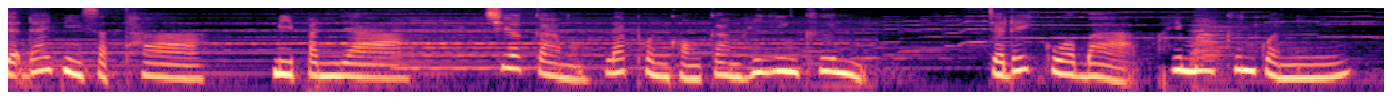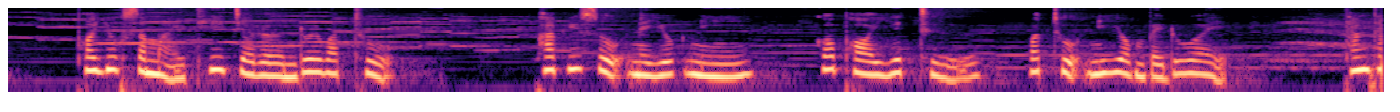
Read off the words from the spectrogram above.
จะได้มีศรัทธา มีปัญญา เชื่อกรรมและผลของกรรมให้ยิ่งขึ้น จะได้กลัวบาปให้มากขึ้นกว่านี้ เพราะยุคสมัยที่เจริญด้วยวัตถุ พระพิสุในยุคนี้ก็พลอยยึดถือวัตถุนิยมไปด้วย ทั้งๆท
